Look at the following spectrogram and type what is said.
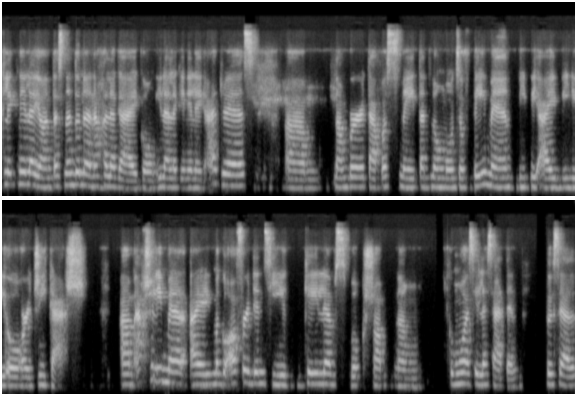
Click nila yon tapos nandun na nakalagay kung ilalagay nila yung address, um, number, tapos may tatlong modes of payment, BPI, BDO, or GCash. Um, actually, may, ay mag-offer din si Caleb's Bookshop ng kumuha sila sa atin to sell.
